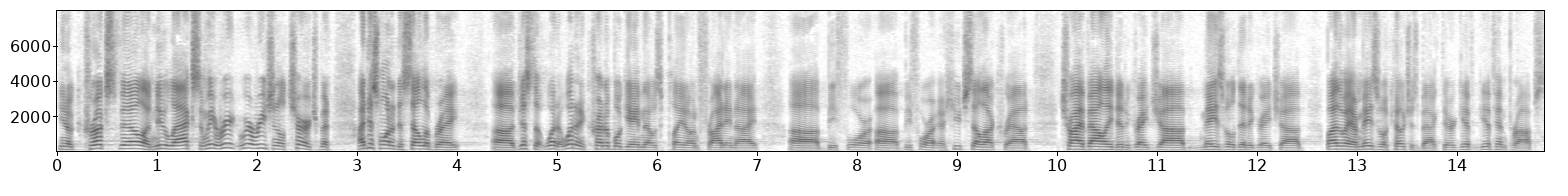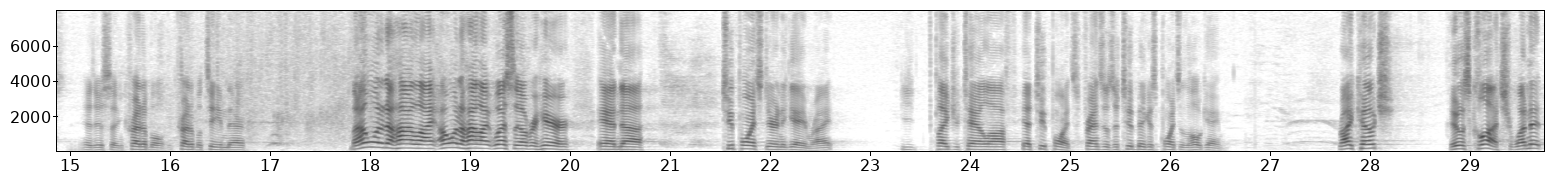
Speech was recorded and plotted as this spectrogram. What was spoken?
you know, Crooksville and New Lex, and we, we're, we're a regional church. But I just wanted to celebrate uh, just a, what, what an incredible game that was played on Friday night uh, before, uh, before a huge sellout crowd. Tri Valley did a great job. Maysville did a great job. By the way, our Maysville coach is back there. Give, give him props. It's just an incredible, incredible team there. But I wanted to highlight, I want to highlight Wesley over here, and uh, two points during the game, right? You played your tail off. You had two points. Friends, those are the two biggest points of the whole game. Right, coach? It was clutch, wasn't it?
